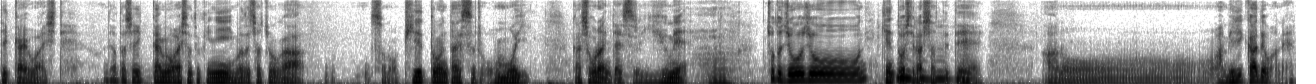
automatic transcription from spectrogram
で1回お会いして。で私は1回目お会いした時に森田社長がそのピエトロに対する思いが将来に対する夢、うん、ちょっと上場をね検討してらっしゃってて、あのー、アメリカではね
